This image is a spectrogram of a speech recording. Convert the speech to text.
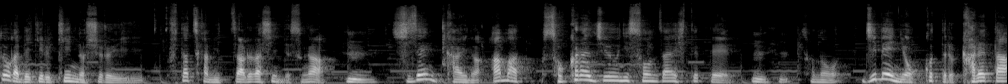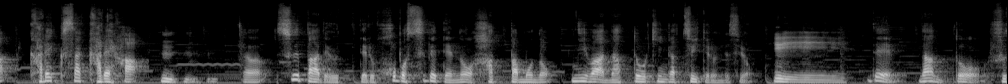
豆ができる菌の種類2つか3つあるらしいんですが、うん。自然界のあま、そこら中に存在してて、うん、うん。その地面に落っこってる枯れた、枯れ草枯れ葉、好。うん、うん。スーパーで売ってるほぼ全ての葉っぱものには納豆菌がついてるんですよ。へえ。で、なんと、沸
